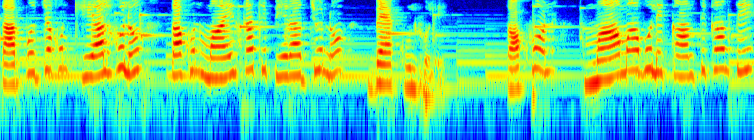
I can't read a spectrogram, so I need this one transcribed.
তারপর যখন খেয়াল হলো, তখন মায়ের কাছে ফেরার জন্য ব্যাকুল হলে। তখন মা মা বলে কাঁদতে কাঁদতে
